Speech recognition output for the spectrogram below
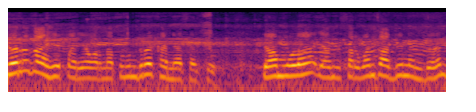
गरज आहे पर्यावरणात उंदरं खाण्यासाठी. त्यामुळं यांचं सर्वांचं अभिनंदन.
